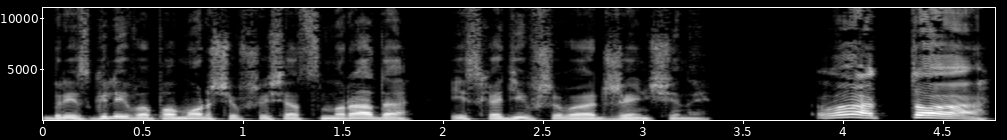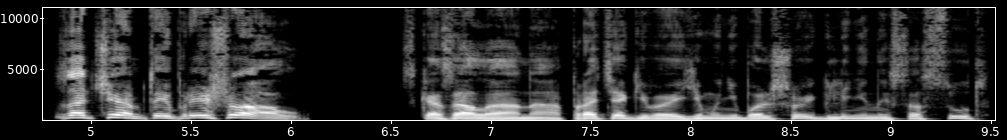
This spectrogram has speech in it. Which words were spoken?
брезгливо поморщившись от смрада, исходившего от женщины. «Вот то! Зачем ты пришел?» — сказала она, протягивая ему небольшой глиняный сосуд,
